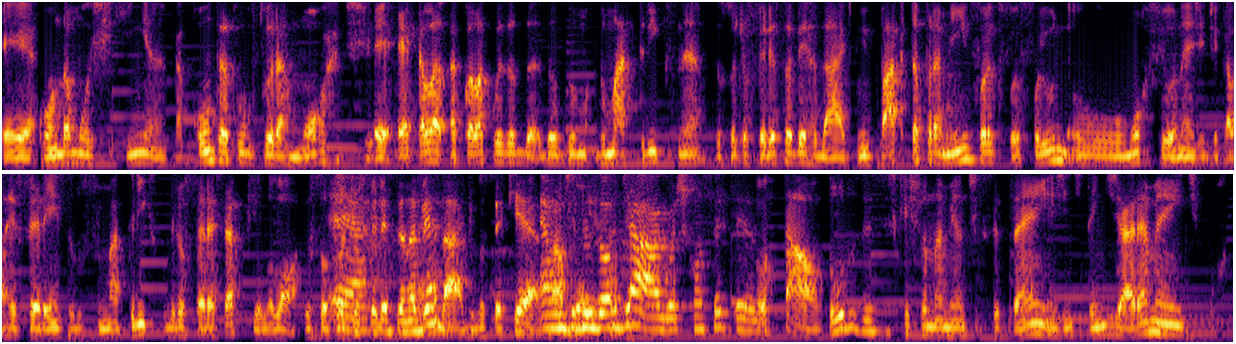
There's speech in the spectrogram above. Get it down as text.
É, quando a mosquinha, a contracultura morte, é, é aquela, aquela coisa do, do, do Matrix, né? Eu só te ofereço a verdade. O Impacta, pra mim, foi, foi, foi o, o Morfeu, né, gente? Aquela referência do filme Matrix, quando ele oferece a pílula. Ó, eu só tô É. te oferecendo a verdade. Você quer? É Tá um bom. divisor de águas, com certeza. Total. Todos esses questionamentos que você tem, a gente tem diariamente, porque,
